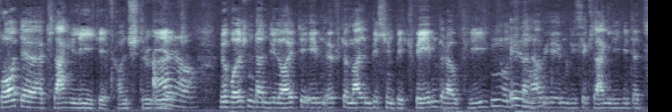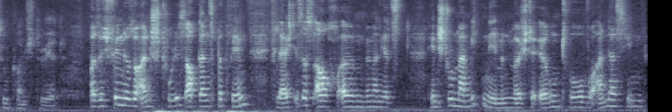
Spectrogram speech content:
vor der Klangliege konstruiert. Ah, ja. Nur wollten dann die Leute eben öfter mal ein bisschen bequem drauf liegen und ja. dann habe ich eben diese Klangliege dazu konstruiert. Also ich finde, so ein Stuhl ist auch ganz bequem. Vielleicht ist es auch, ähm, wenn man jetzt den Stuhl mal mitnehmen möchte, irgendwo woanders hin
